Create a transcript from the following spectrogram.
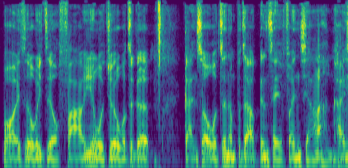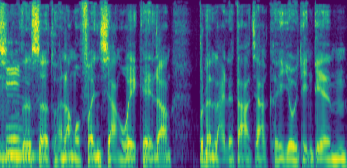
不好意思，我一直有发，因为我觉得我这个感受我真的不知道跟谁分享，那很开心有这个社团让我分享，我也可以让不能来的大家可以有一点点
